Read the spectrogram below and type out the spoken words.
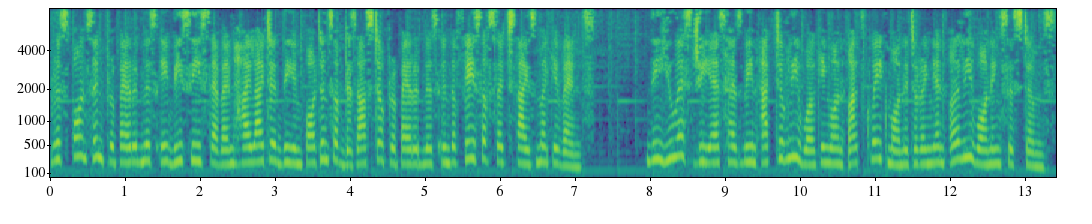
Response and Preparedness ABC 7 highlighted the importance of disaster preparedness in the face of such seismic events. The USGS has been actively working on earthquake monitoring and early warning systems.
